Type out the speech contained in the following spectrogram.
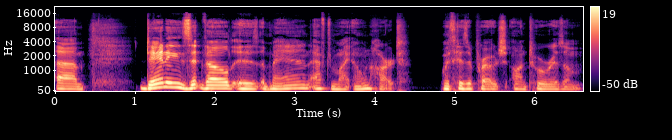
Um, Danny Zitveld is a man after my own heart with his approach on tourism.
